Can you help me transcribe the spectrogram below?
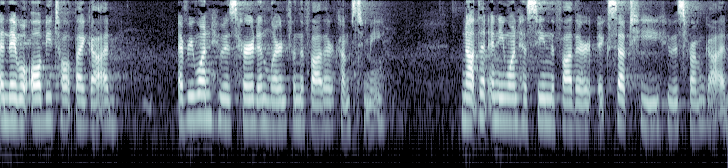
and they will all be taught by God. Everyone who has heard and learned from the Father comes to me. Not that anyone has seen the Father except he who is from God.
